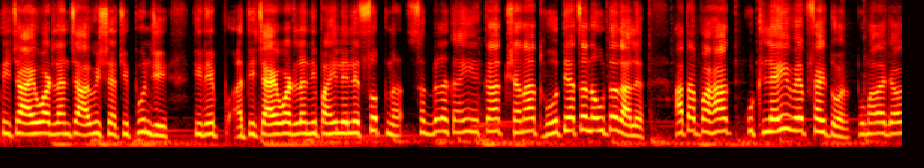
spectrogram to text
तिच्या आईवडिलांच्या आयुष्याची पुंजी तिने तिच्या आईवडिलांनी पाहिलेले स्वप्न सगळं काही एका क्षणात होत्याचं नव्हतं झालं. आता पहा कुठल्याही वेबसाईटवर तुम्हाला जेव्हा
